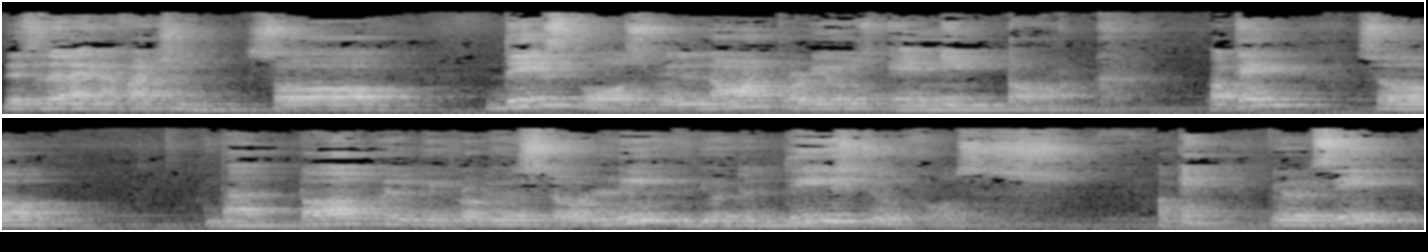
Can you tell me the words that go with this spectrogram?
This is the line of action. So this force will not produce any torque. Okay. So the torque will be produced only due to these two forces. Okay. We will see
